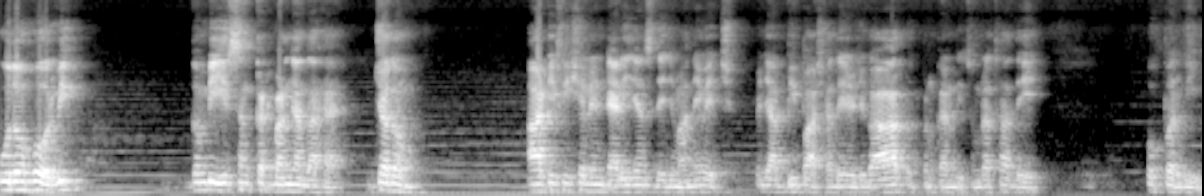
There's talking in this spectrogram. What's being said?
ਉਦੋਂ ਹੋਰ ਵੀ ਗੰਭੀਰ ਸੰਕਟ ਬਣ ਜਾਂਦਾ ਹੈ ਜਦੋਂ ਆਰਟੀਫੀਸ਼ੀਅਲ ਇੰਟੈਲੀਜੈਂਸ ਦੇ ਜ਼ਮਾਨੇ ਵਿੱਚ ਪੰਜਾਬੀ ਭਾਸ਼ਾ ਦੇ ਰੁਜ਼ਗਾਰ ਉਤਪੰਨ ਕਰਨ ਦੀ ਸਮਰੱਥਾ ਦੇ ਉੱਪਰ ਵੀ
